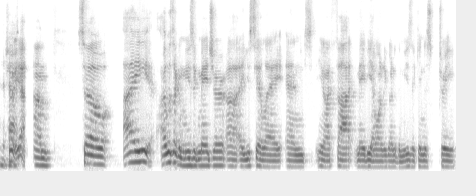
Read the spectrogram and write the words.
in the sure, past. yeah um so I I was like a music major uh, at UCLA, and you know I thought maybe I wanted to go into the music industry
